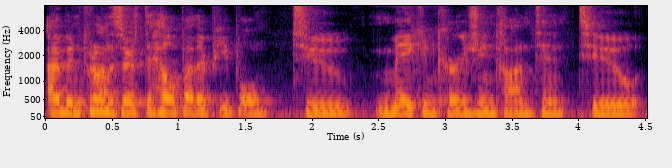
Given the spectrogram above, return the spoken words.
I've been put on this earth to help other people, to make encouraging content, to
